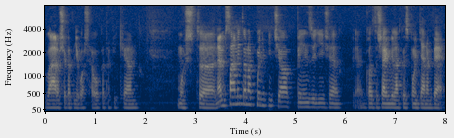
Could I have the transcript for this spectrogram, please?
városokat, vagy országokat, akik most nem számítanak mondjuk így a pénzügyi, se a gazdaságvilág központjának, de,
